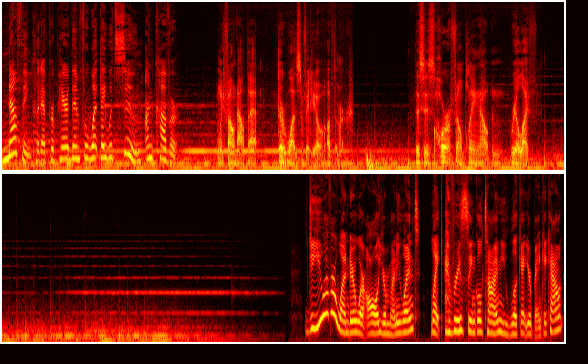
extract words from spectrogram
nothing could have prepared them for what they would soon uncover. We found out that there was a video of the murder. This is a horror film playing out in real life. Do you ever wonder where all your money went? Like every single time you look at your bank account?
